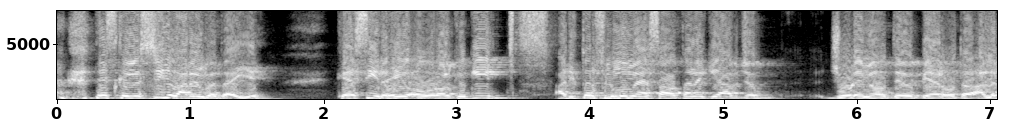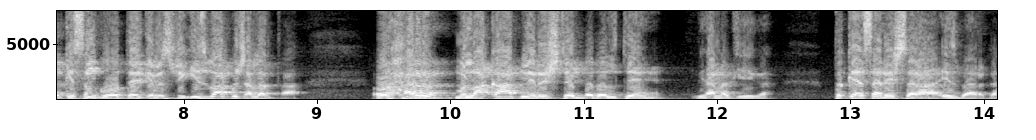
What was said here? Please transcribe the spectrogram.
तो इस केमिस्ट्री के बारे में बताइए कैसी रही ओवरऑल क्योंकि अधिकतर फ़िल्मों में ऐसा होता है ना कि आप जब जोड़े में होते हो पेयर होता है अलग किस्म को होता है केमिस्ट्री इस बार कुछ अलग था। और हर मुलाकात में रिश्ते बदलते हैं ध्यान रखिएगा। तो कैसा रिश्ता रहा इस बार का?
